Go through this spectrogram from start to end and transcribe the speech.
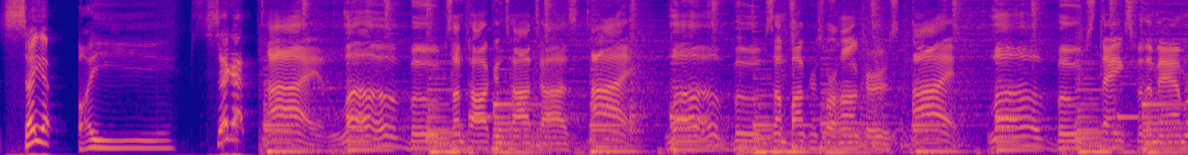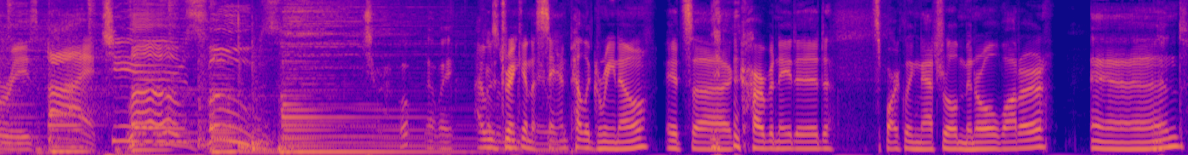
See ya. Bye. See ya. I love boobs. I'm talking tatas. I love boobs. I'm bunkers for honkers. I love boobs. Thanks for the memories. I Cheers. love boobs. Oh, that way. I was drinking a There we San Pellegrino. It's uh, carbonated, sparkling natural mineral water, and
